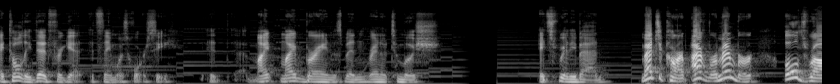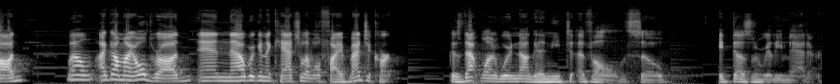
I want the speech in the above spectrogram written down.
I totally did forget its name was Horsea. It, my, my brain has been rendered to mush. It's really bad. Magikarp, I remember. Old Rod. Well, I got my Old Rod, and now we're gonna catch level 5 Magikarp. Because that one we're not gonna need to evolve, so it doesn't really matter.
